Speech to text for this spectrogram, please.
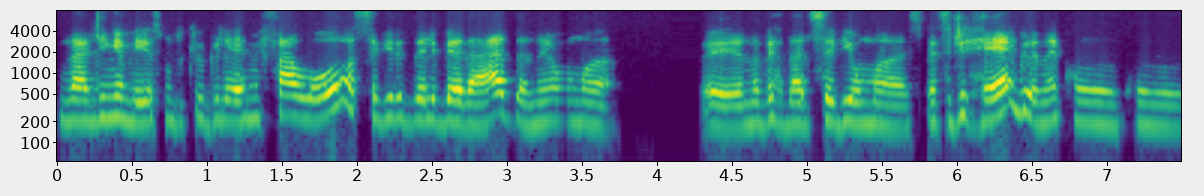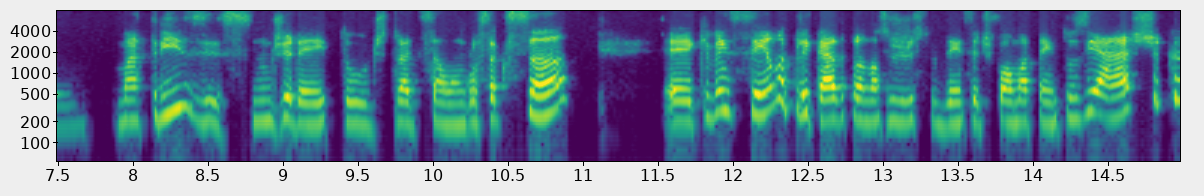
Na linha mesmo do que o Guilherme falou, a cegueira deliberada, né, uma, é, na verdade, seria uma espécie de regra, né, com, com matrizes no direito de tradição anglo-saxã, é, que vem sendo aplicada pela nossa jurisprudência de forma até entusiástica,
